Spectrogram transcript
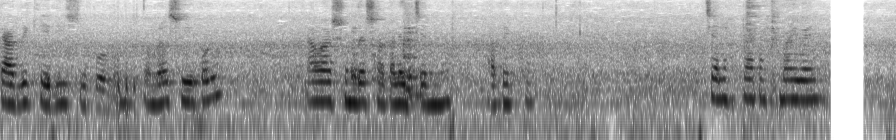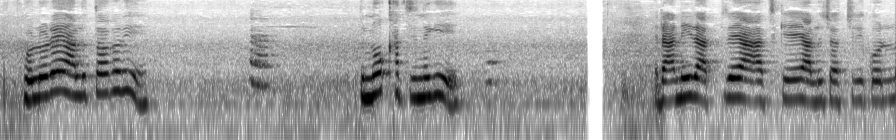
তাড়াতাড়ি খেয়ে দিয়ে শুয়ে পড়ব। তোমরা শুয়ে পড়ো। আবার সন্ধ্যা সকালের জন্য অপেক্ষা। চলো, টাটা বাই বাই হলো রে আলুর তরকারি? তুই নোখ খাচ্ছিস নাকি? রানী রাত্রে আজকে আলু চচ্চড়ি করল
